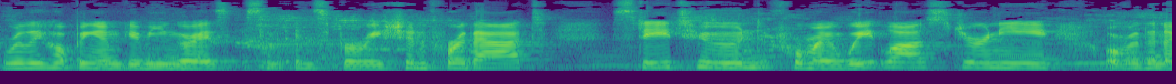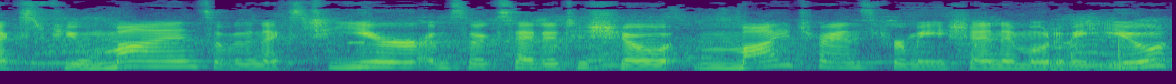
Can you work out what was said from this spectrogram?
Really hoping I'm giving you guys some inspiration for that. Stay tuned for my weight loss journey over the next few months, over the next year. I'm so excited to show my transformation and motivate you.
